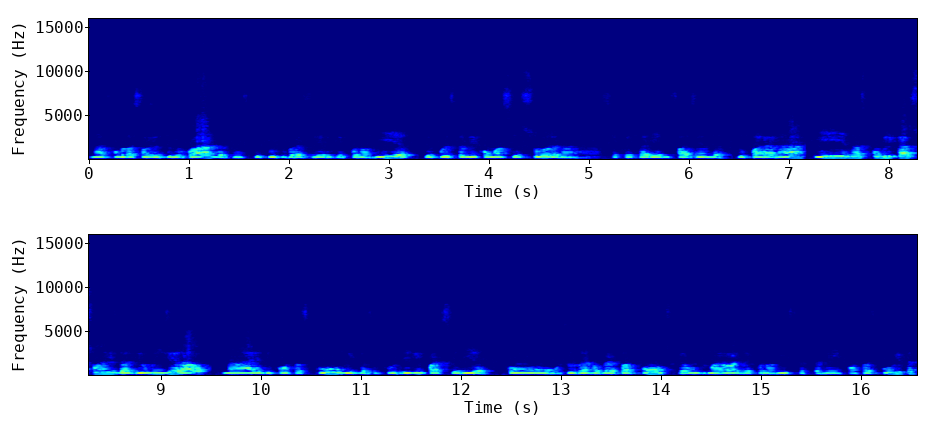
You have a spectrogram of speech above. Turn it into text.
na Fundação Getúlio Vargas, no Instituto Brasileiro de Economia, depois também como assessora na Secretaria de Fazenda do Paraná e nas publicações da Vilma em geral, na área de contas públicas, inclusive em parceria com José Roberto Afonso, que é um dos maiores economistas também em contas públicas,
